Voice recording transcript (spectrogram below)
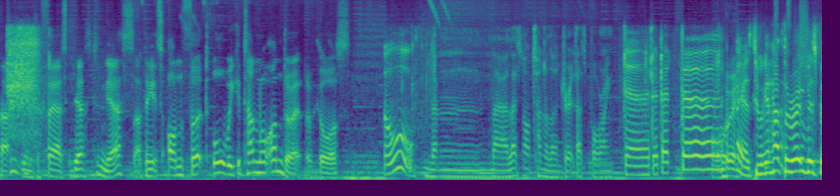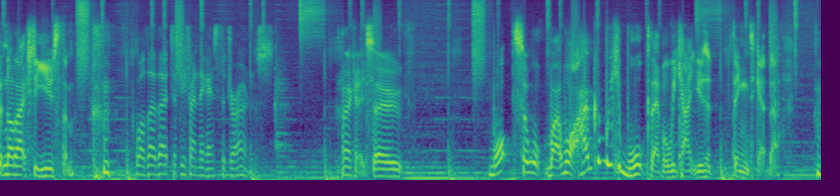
That seems a fair suggestion. Yes, I think it's on foot, or we could tunnel under it, of course. Ooh. Then no, let's not tunnel under it. That's boring. Da, da, da, da. Or- Yeah, so we're gonna have the rovers, but not actually use them. Well, they're there to defend against the drones. okay, so what? So what? what? How come we can walk there, but we can't use a thing to get there?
